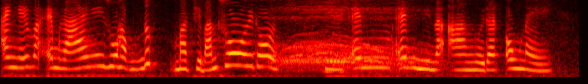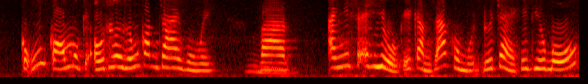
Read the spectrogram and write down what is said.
anh ấy và em gái anh ấy du học Đức mà chỉ bán xôi thôi. Thì em em nhìn là à người đàn ông này cũng có một cái ấu thơ giống con trai của mình. Và anh ấy sẽ hiểu cái cảm giác của một đứa trẻ khi thiếu bố.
